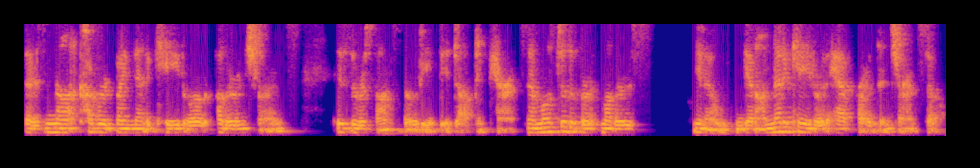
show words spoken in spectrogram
that is not covered by Medicaid or other insurance is the responsibility of the adopting parents. Now, most of the birth mothers you know, we can get on Medicaid or they have private insurance. So,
